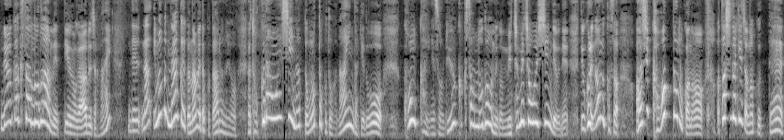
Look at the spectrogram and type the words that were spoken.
龍角散のど飴っていうのがあるじゃない？で、な、今まで何回か舐めたことあるのよ。特段美味しいなって思ったことはないんだけど、今回ね、その龍角散のど飴がめちゃめちゃ美味しいんだよね。で、これなんかさ、味変わったのかな？私だけじゃなくって、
